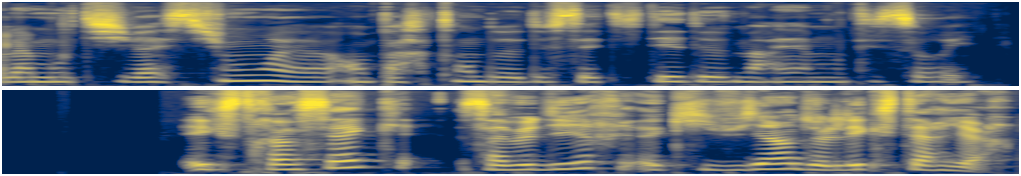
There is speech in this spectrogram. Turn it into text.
la motivation en partant de, de, cette idée de Maria Montessori. Extrinsèque, ça veut dire qui vient de l'extérieur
